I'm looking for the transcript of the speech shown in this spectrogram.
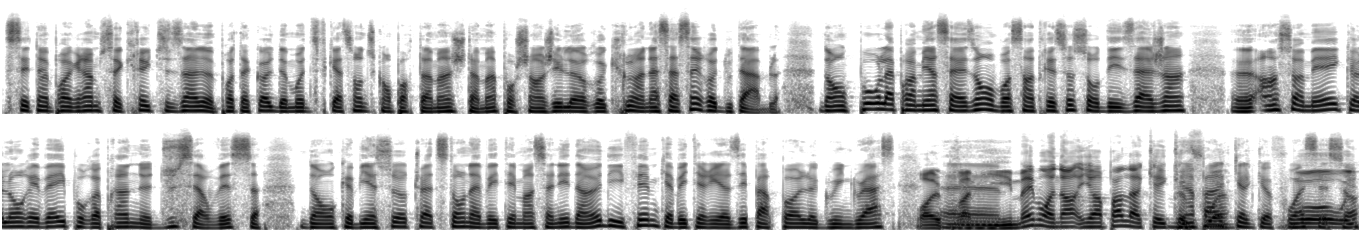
C'est un programme secret utilisant un protocole de modification du comportement, justement, pour changer leur recrue en assassin redoutable. Donc, pour la première saison, on va centrer ça sur des agents euh, en sommeil que l'on réveille pour reprendre du service. Donc, bien sûr, Treadstone avait été mentionné dans un des films qui avait été réalisé par Paul Greengrass. Oui, le premier. Euh, Même, on en, il en parle quelques fois. Il en parle quelques fois, c'est ça.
